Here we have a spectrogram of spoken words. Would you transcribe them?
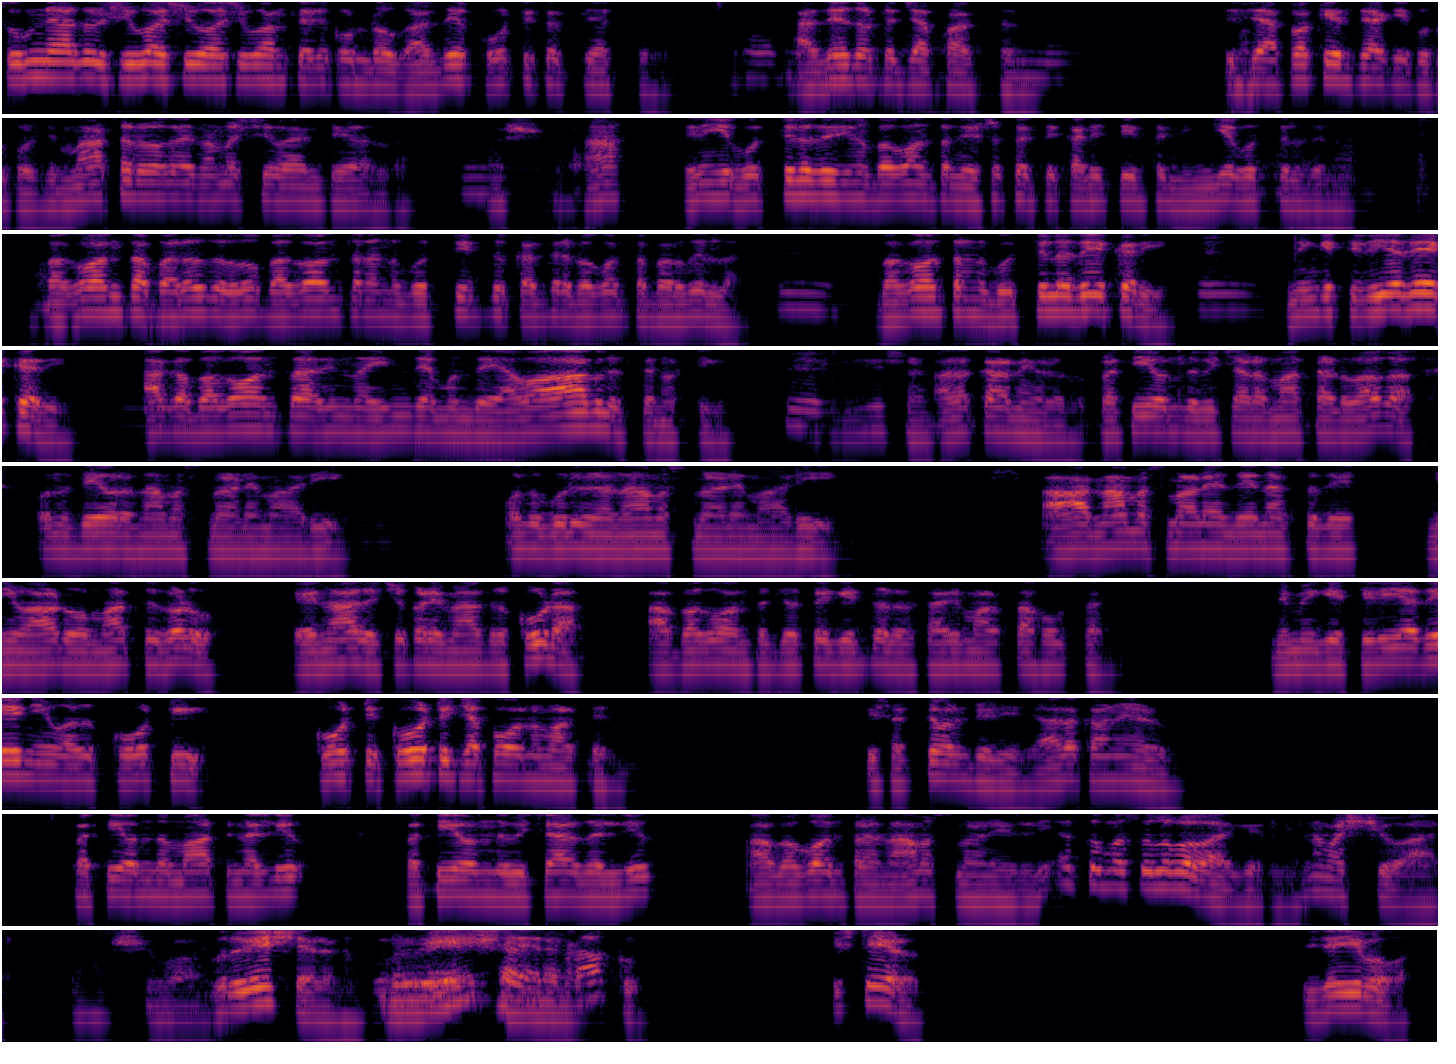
ಸುಮ್ನೆ ಆದ್ರೂ ಶಿವ ಶಿವ ಶಿವ ಅಂತ ಹೇಳಿಕೊಂಡು ಹೋಗ ಅದೇ ಕೋಟಿ ಸತ್ಯ ಆಗ್ತದೆ. ಅದೇ ದೊಡ್ಡ ಜಪ ಆಗ್ತದೆ. ಈ ಜಪಕ್ಕೆ ಅಂತ ಯಾಕೆ ಕೂತ್ಕೊಳ್ತೀನಿ ಮಾತಾಡುವಾಗ ನಮ್ಮ ಶಿವ ಅಂತ ಹೇಳಲ್ಲ. ನಿನಗೆ ಗೊತ್ತಿಲ್ಲದೆ ನೀನು ಭಗವಂತನ ಎಷ್ಟು ಸರ್ತಿ ಕಲಿತಿ ಅಂತ ನಿಂಗೆ ಗೊತ್ತಿರೋದಿಲ್ಲ ಭಗವಂತ ಬರುದು ಭಗವಂತನನ್ನು ಗೊತ್ತಿದ್ದು ಕಂದ್ರೆ ಭಗವಂತ ಬರುದಿಲ್ಲ. ಭಗವಂತನನ್ನು ಗೊತ್ತಿಲ್ಲದೇ ಕರಿ. ನಿಂಗೆ ತಿಳಿಯದೇ ಕರಿ. ಆಗ ಭಗವಂತ ನಿನ್ನ ಹಿಂದೆ ಮುಂದೆ ಯಾವಾಗಲೂ ಇರ್ತಾನೆ ಒಟ್ಟಿಗೆ. ಆದ ಕಾರಣ ಹೇಳುದು ಪ್ರತಿಯೊಂದು ವಿಚಾರ ಮಾತಾಡುವಾಗ ಒಂದು ದೇವರ ನಾಮಸ್ಮರಣೆ ಮಾಡಿ, ಒಂದು ಗುರುವಿನ ನಾಮಸ್ಮರಣೆ ಮಾಡಿ. ಆ ನಾಮಸ್ಮರಣೆಯಿಂದ ಏನಾಗ್ತದೆ? ನೀವು ಆಡುವ ಮಾತುಗಳು ಏನಾದ್ರು ಹೆಚ್ಚು ಕಡಿಮೆ ಆದರೂ ಕೂಡ ಆ ಭಗವಂತ ಜೊತೆಗಿದ್ದು ಅದನ್ನು ಸರಿ ಮಾಡ್ತಾ ಹೋಗ್ತಾನೆ. ನಿಮಗೆ ತಿಳಿಯದೇ ನೀವು ಅದು ಕೋಟಿ ಕೋಟಿ ಕೋಟಿ ಜಪವನ್ನು ಮಾಡ್ತೀರಿ ಈ ಸತ್ಯವನ್ನು ತಿಳಿಯಿರಿ. ಆದ ಕಾರಣ ಹೇಳುದು ಪ್ರತಿಯೊಂದು ಮಾತಿನಲ್ಲಿಯೂ, ಪ್ರತಿಯೊಂದು ವಿಚಾರದಲ್ಲಿಯೂ ಆ ಭಗವಂತನ ನಾಮಸ್ಮರಣೆ ಇರಲಿ ಅದು ತುಂಬಾ ಸುಲಭವಾಗಿರಲಿ. ನಮ್ಮ ಶಿವಾಯ. ಗುರುವೇ ಶರಣ. ಗುರುವೇ ಶರಣ. ಸಾಕು. ಇಷ್ಟೇ ಹೇಳೋದು. ವಿಜಯೀ ಭವ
